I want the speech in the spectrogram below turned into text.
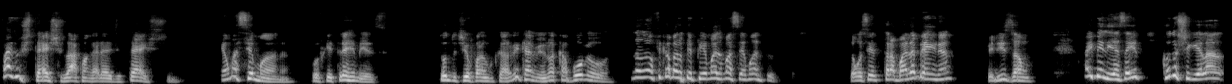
faz uns testes lá com a galera de teste. É uma semana, eu fiquei três meses. Todo dia falando com o cara, vem cá, meu, não acabou meu. Não, não, fica mais no TP mais uma semana. Então você trabalha bem, né? Felizão. Aí, beleza. Aí, quando eu cheguei lá,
